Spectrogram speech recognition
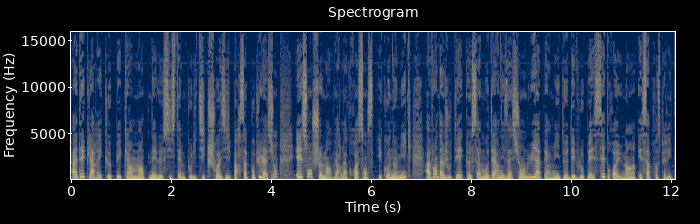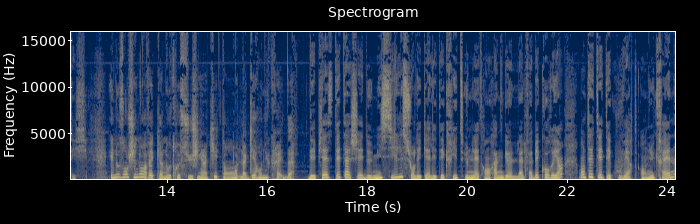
a déclaré que Pékin maintenait le système politique choisi par sa population et son chemin vers la croissance économique, avant d'ajouter que sa modernisation lui a permis de développer ses droits humains et sa prospérité. Et nous enchaînons avec un autre sujet inquiétant, la guerre en Ukraine. Des pièces détachées de missiles sur lesquelles est écrite une lettre en hangul, l'alphabet coréen, ont été découvertes en Ukraine.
